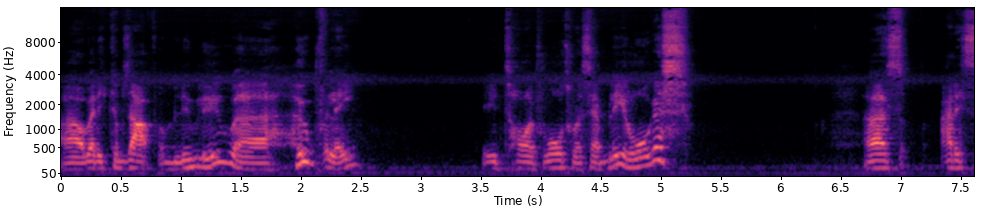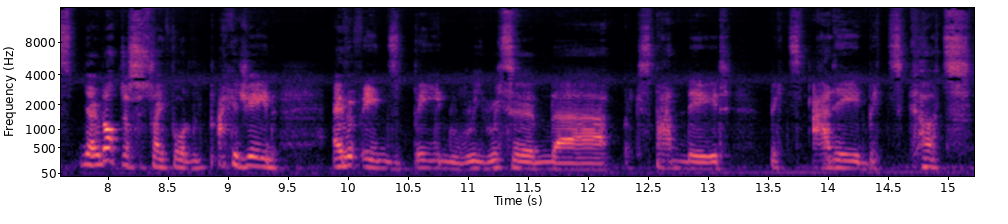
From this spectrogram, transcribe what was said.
uh, when it comes out from Lulu, uh, hopefully in time for auto assembly in August. And it's you know not just a straightforward packaging. Everything's been rewritten, uh, expanded, bits added, bits cut.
